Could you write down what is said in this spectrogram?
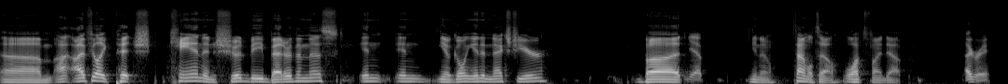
Um, I, I feel like Pitt can and should be better than this in in you know going into next year, but Yep. you know time will tell. We'll have to find out. I Agree.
